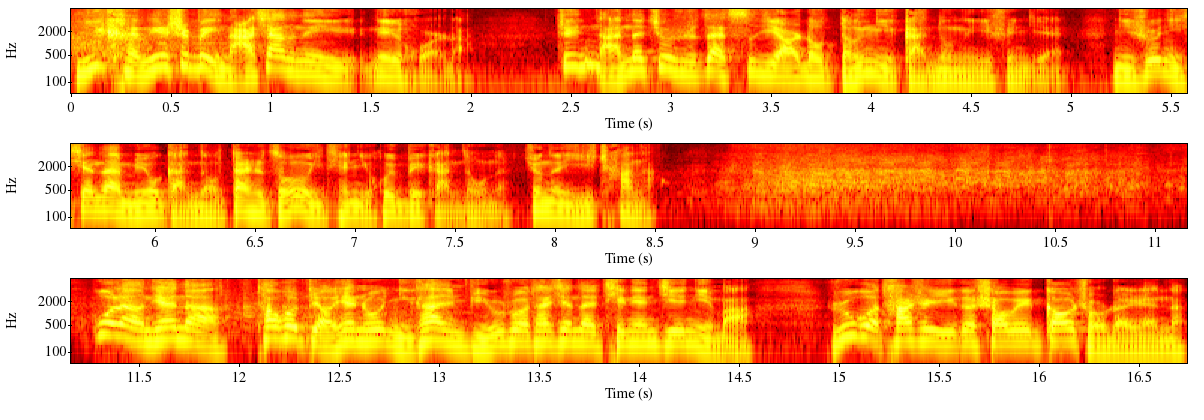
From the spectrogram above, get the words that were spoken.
你肯定是被拿下的那那伙的。这男的就是在伺机而动，等你感动的一瞬间。你说你现在没有感动，但是总有一天你会被感动的，就那一刹那。过两天呢，他会表现出，你看，比如说他现在天天接你吧。如果他是一个稍微高手的人呢，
